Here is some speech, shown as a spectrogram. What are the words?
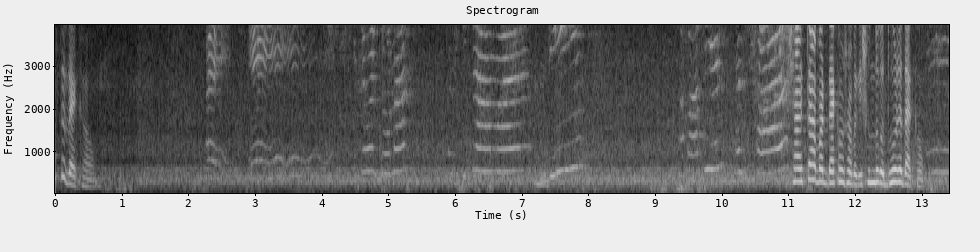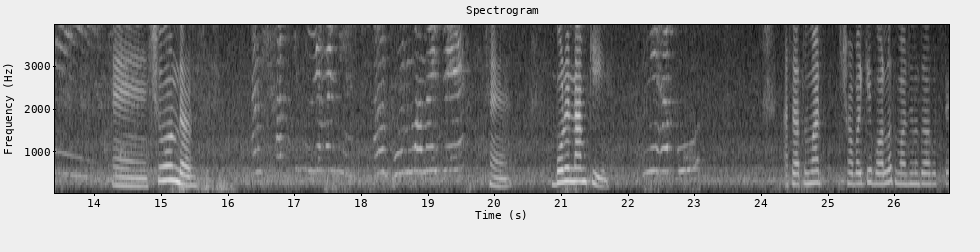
আস্তে দেখাও। শার্টটা আবার দেখাও সবাইকে সুন্দর করে ধরে দেখাও। হ্যাঁ সুন্দর হয়েছে। হ্যাঁ বোনের নাম কি? আচ্ছা তোমার সবাইকে বলো তোমার জন্য দোয়া করতে।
